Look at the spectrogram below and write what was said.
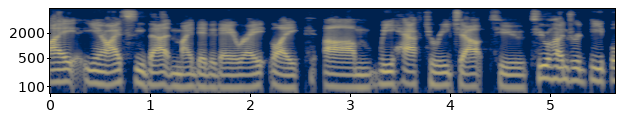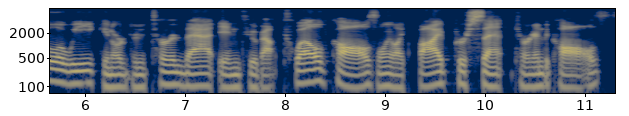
I, you know, I see that in my day to day, right? Like, um, we have to reach out to 200 people a week in order to turn that into about 12 calls. Only like 5% turn into calls.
